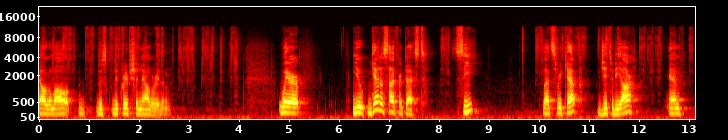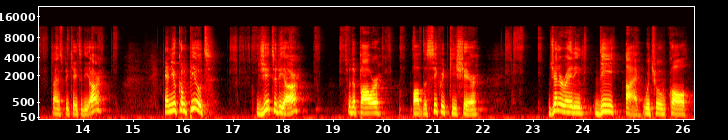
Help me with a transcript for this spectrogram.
Elgamal decryption algorithm, where you get a ciphertext C. Let's recap, G to the R, M times pk to the r. And you compute g to the r to the power of the secret key share generating di, which we'll call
